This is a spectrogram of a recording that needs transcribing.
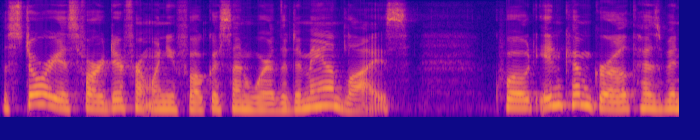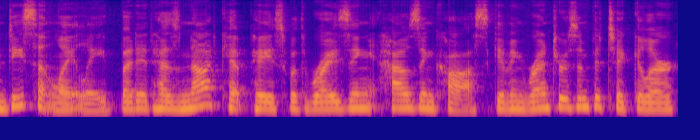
the story is far different when you focus on where the demand lies. Quote, income growth has been decent lately, but it has not kept pace with rising housing costs, giving renters in particular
